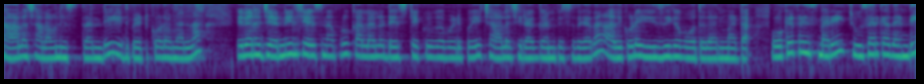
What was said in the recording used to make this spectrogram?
చాలా చలవనిస్తుందండి ఇది పెట్టుకోవడం వల్ల. ఏదైనా జర్నీలు చేసినప్పుడు కళ్ళలో డస్ట్ ఎక్కువగా పడిపోయి చాలా చిరాగ్గా అనిపిస్తుంది కదా అది కూడా ఈజీగా పోతుంది అనమాట ఓకే ఫ్రెండ్స్ మరి చూసారు కదండి?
